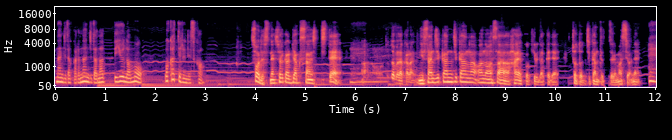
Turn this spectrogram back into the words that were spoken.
何時だから何時だなっていうのはもう分かってるんですか？そうですね。それから逆算してあの例えばだから23時間時間があの朝早く起きるだけでちょっと時間ってずれますよね。えー、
